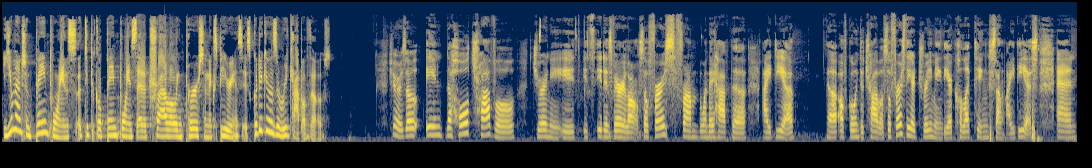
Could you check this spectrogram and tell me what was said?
you mentioned pain points, uh, typical pain points that a traveling person experiences. Could you give us a recap of those? Sure. So in the whole travel journey, it, it's, it is very long. So first, from when they have the idea uh, of going to travel. So first they are dreaming, they are collecting some ideas and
